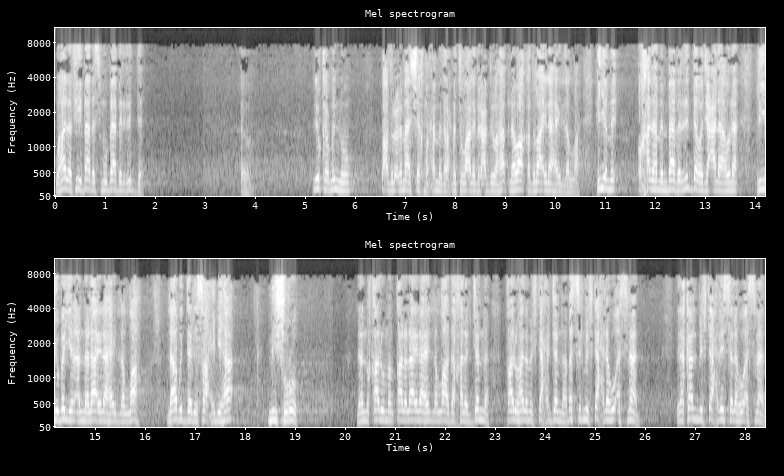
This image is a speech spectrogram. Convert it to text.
وهذا فيه باب اسمه باب الردة. أيوه. ذكر منه بعض العلماء الشيخ محمد رحمة الله عليه بن عبد الوهاب نواقض لا إله إلا الله. هي أخذها من باب الردة وجعلها هنا ليبين أن لا إله إلا الله لا بد لصاحبها من شروط. لأن قالوا من قال لا إله إلا الله دخل الجنة قالوا هذا مفتاح الجنة بس المفتاح له أسنان إذا كان المفتاح ليس له أسنان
